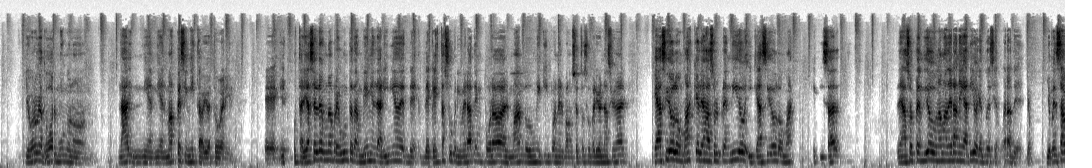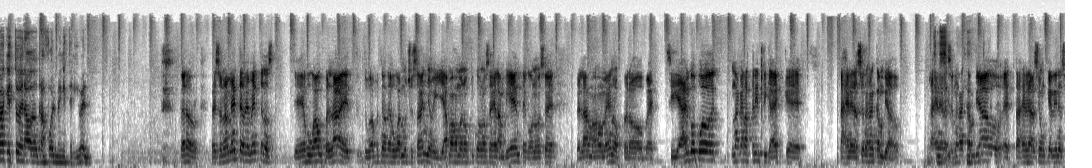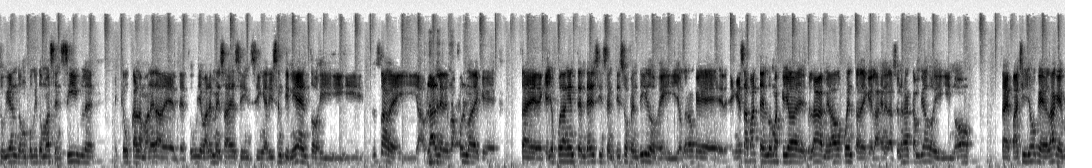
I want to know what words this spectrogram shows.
Yo creo que a todo el mundo no, nadie, ni, ni el más pesimista vio esto venir. Eh, y me gustaría hacerle una pregunta también en la línea de, de, que esta es su primera temporada al mando de un equipo en el baloncesto superior nacional. ¿Qué ha sido lo más que les ha sorprendido y qué ha sido lo más que quizás les ha sorprendido de una manera negativa que tú decías, bueno, yo, yo pensaba que esto era de otra forma en este nivel? Pero personalmente, obviamente, nos, he jugado, ¿verdad? Eh, tuve la oportunidad de jugar muchos años y ya más o menos tú conoces el ambiente, conoces, ¿verdad? Más o menos, pero pues si algo puedo, una característica es que las generaciones han cambiado. Las generaciones han cambiado, esta generación que viene subiendo es un poquito más sensible, hay que buscar la manera de, de tú llevar el mensaje sin, sin herir sentimientos y, y, y, tú sabes, y hablarle de una forma de que de que ellos puedan entender sin sentirse ofendidos y yo creo que en esa parte es lo más que yo ¿verdad? me he dado cuenta de que las generaciones han cambiado y, no, o sea, Pachi y yo que, ¿verdad? que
